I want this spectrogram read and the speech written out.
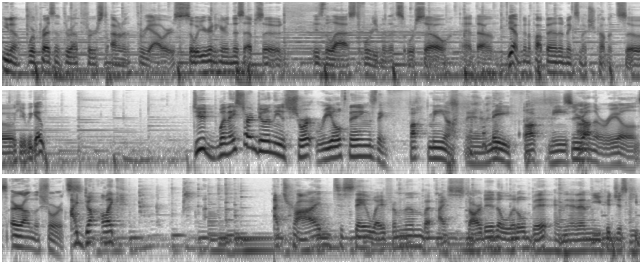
you know were present throughout the first I don't know three hours. So what you're gonna hear in this episode is the last 40 minutes or so, and um, yeah, I'm gonna pop in and make some extra comments. So here we go. Dude, when they started doing these short reel things, they fucked me up, man. they fucked me So you're up. on the reels or on the shorts. I don't like. I tried to stay away from them, but I started a little bit, and then you could just keep,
